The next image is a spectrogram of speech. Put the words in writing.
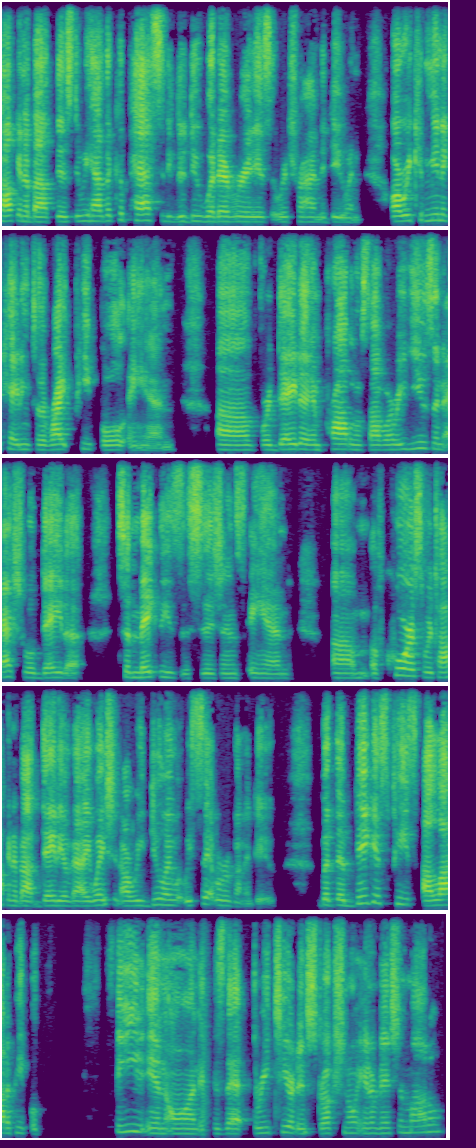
talking about this, do we have the capacity to do whatever it is that we're trying to do? And are we communicating to the right people? And uh, for data and problem solving, are we using actual data to make these decisions? And um, of course, we're talking about data evaluation. Are we doing what we said we were going to do? But the biggest piece a lot of people feed in on is that three tiered instructional intervention model.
